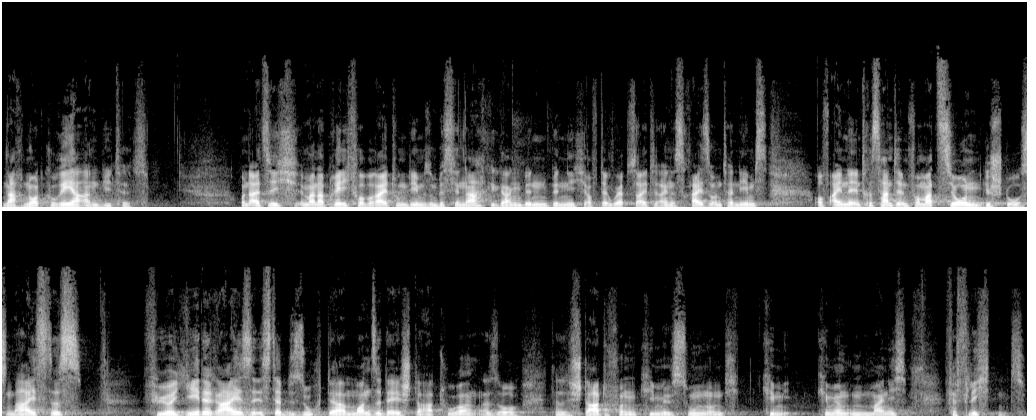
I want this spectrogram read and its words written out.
nach Nordkorea anbietet. Und als ich in meiner Predigtvorbereitung dem so ein bisschen nachgegangen bin, bin ich auf der Webseite eines Reiseunternehmens auf eine interessante Information gestoßen. Da heißt es, für jede Reise ist der Besuch der Monsedei-Statue, also die Statue von Kim Il-sung und Kim, Kim Jong-un, meine ich, verpflichtend.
